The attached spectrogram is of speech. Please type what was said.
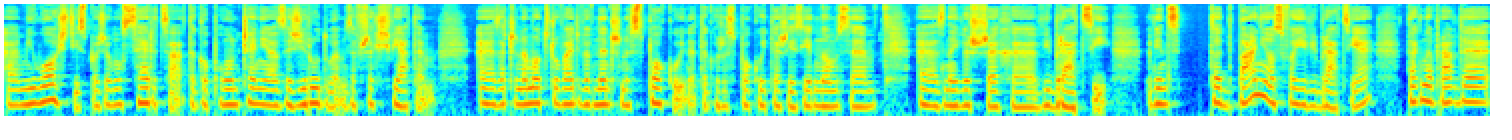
e, miłości, z poziomu serca, tego połączenia ze źródłem, ze wszechświatem. E, zaczynamy odczuwać wewnętrzny spokój, dlatego że spokój też jest jedną z, z najwyższych wibracji. Więc to dbanie o swoje wibracje tak naprawdę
